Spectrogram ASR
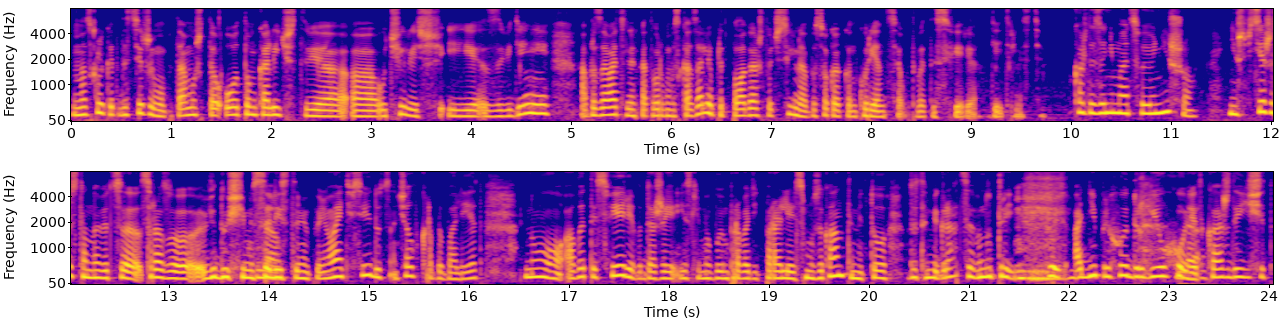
Насколько это достижимо? Потому что о том количестве э, училищ и заведений образовательных, о которых вы сказали, предполагаю, что очень сильная высокая конкуренция вот в этой сфере деятельности каждый занимает свою нишу. Не все же становятся сразу ведущими солистами, да. понимаете? Все идут сначала в кардебалет. Ну, а в этой сфере, вот даже если мы будем проводить параллель с музыкантами, то вот эта миграция внутри. То есть одни приходят, другие уходят. Да. Каждый ищет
